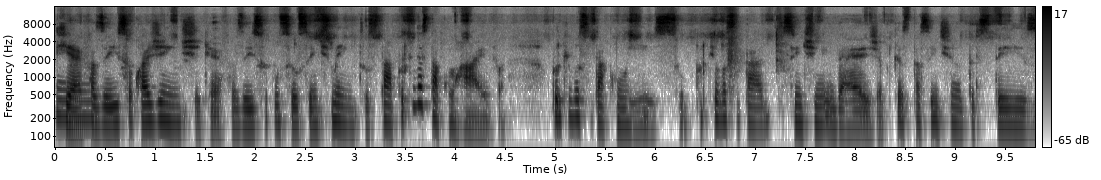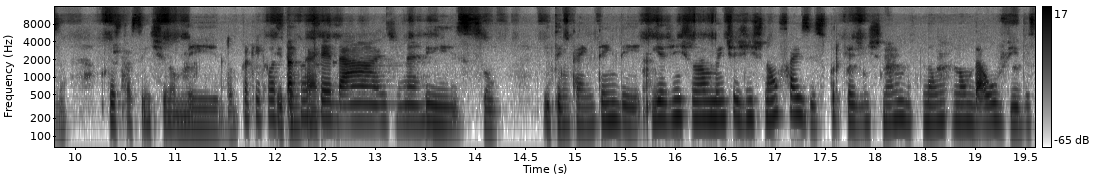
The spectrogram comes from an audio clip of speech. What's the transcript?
Que é sim. fazer isso com a gente, que é fazer isso com seus sentimentos, tá? Por que você tá com raiva? Por que você tá com isso? Por que você tá sentindo inveja? Por que você tá sentindo tristeza? Por que você tá sentindo medo? Por que, que você E tá com tentar- ansiedade, né? Isso. E tentar entender. E a gente, normalmente, a gente não faz isso porque a gente não, não, não dá ouvidos.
